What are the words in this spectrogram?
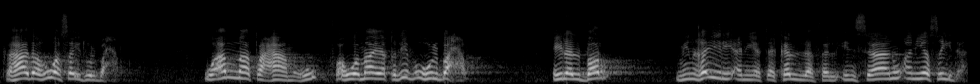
فهذا هو صيد البحر. وأما طعامه فهو ما يقذفه البحر إلى البر من غير أن يتكلف الإنسان أن يصيده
